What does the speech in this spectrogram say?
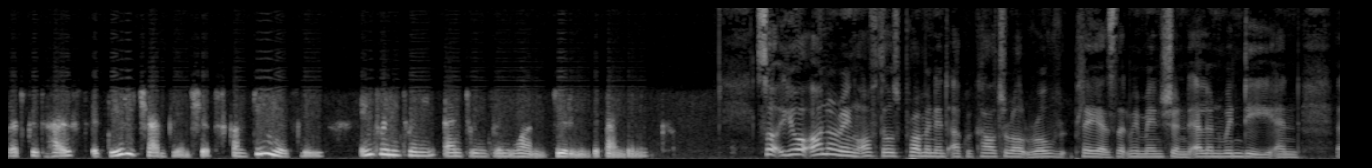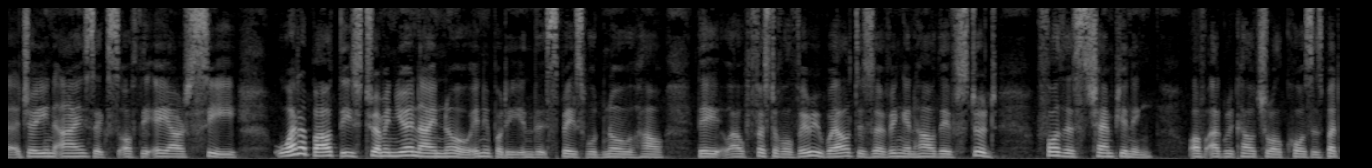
that could host a dairy championships continuously in 2020 and 2021 during the pandemic. So you're honoring of those prominent agricultural role players that we mentioned, Alan Winde and uh, Joyene Isaacs of the ARC. What about these two? I mean, you and I know, anybody in this space would know how they are, first of all, very well deserving and how they've stood for this championing of agricultural causes. But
